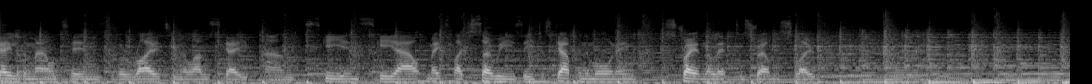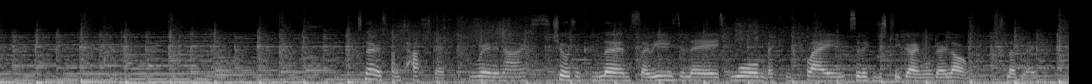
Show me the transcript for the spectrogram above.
Scale of the mountains, the variety in the landscape and ski in, ski out makes life so easy. Just get up in the morning, straight on the lift and straight on the slope. Snow is fantastic, it's really nice. Children can learn so easily, it's warm, they can play, so they can just keep going all day long. It's lovely.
